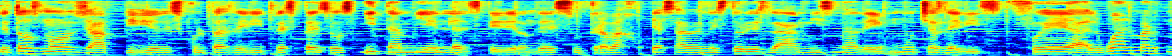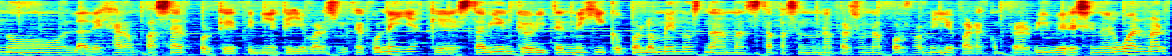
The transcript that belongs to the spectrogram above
de todos modos ya pidió disculpas Lady 3 pesos y también la despidieron de su trabajo. Ya saben, la historia es la misma de muchas ladies. Fue al Walmart, no la dejaron pasar porque tenía que llevar a su hija con ella, que está bien que ahorita en México por lo menos nada más está pasando una persona por familia para comprar víveres en el Walmart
